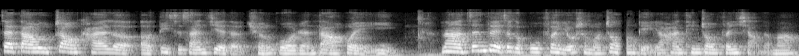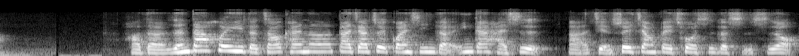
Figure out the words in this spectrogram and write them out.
在大陆召开了呃第十三届的全国人大会议。那针对这个部分，有什么重点要和听众分享的吗？好的，人大会议的召开呢，大家最关心的应该还是啊减税降费措施的实施哦。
